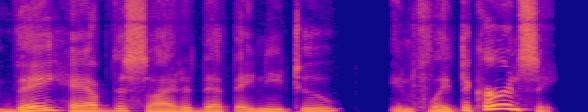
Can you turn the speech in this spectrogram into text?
they have decided that they need to inflate the currency.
